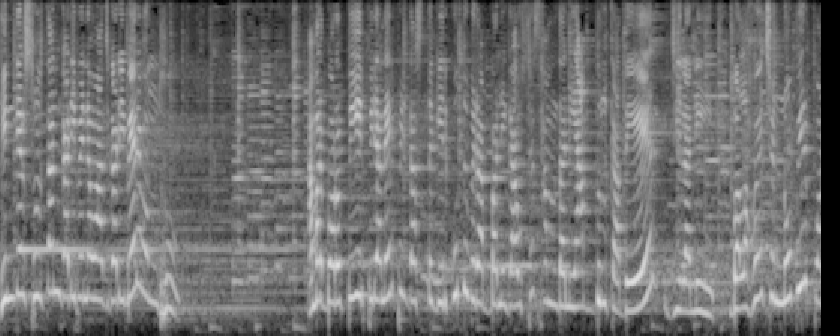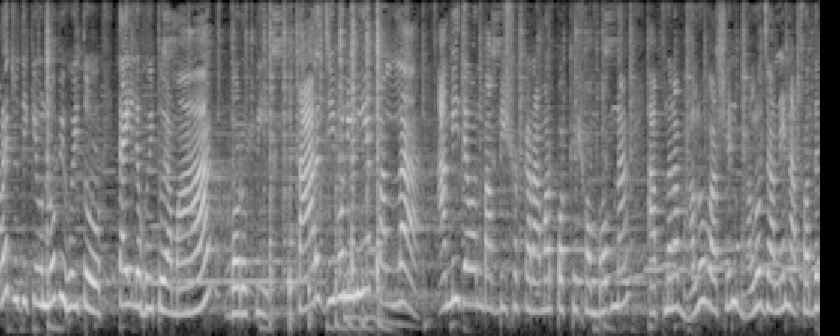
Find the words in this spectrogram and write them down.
হিন্দের সুলতান গাড়িবে নওয়াজ গাড়িবের বন্ধু। আমার বড় পীর পিরানের পীর দাস্তগীর কুতুবের আব্বানি গাউসে সামদানি আব্দুল কাদের জিলানি। বলা হয়েছে, নবীর পরে যদি কেউ নবী হইতো, তাইলে হইতো আমার বড় পীর। তার জীবনী নিয়ে পাল্লা। আমি দেওয়ান বাবরি সরকার, আমার পক্ষে সম্ভব না। আপনারা ভালোবাসেন, ভালো জানেন, আপনাদের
